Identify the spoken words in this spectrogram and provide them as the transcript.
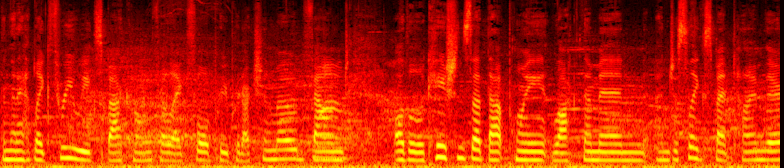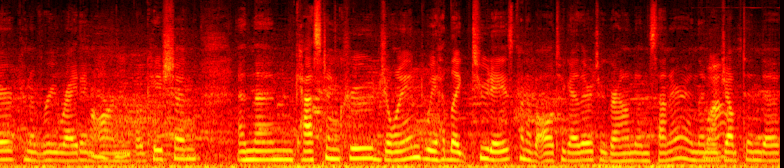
and then I had like three weeks back home for like full pre-production mode. Found all the locations at that point, locked them in, and just like spent time there, kind of rewriting on location. And then cast and crew joined. We had like two days kind of all together to ground and center, and then Wow. we jumped into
